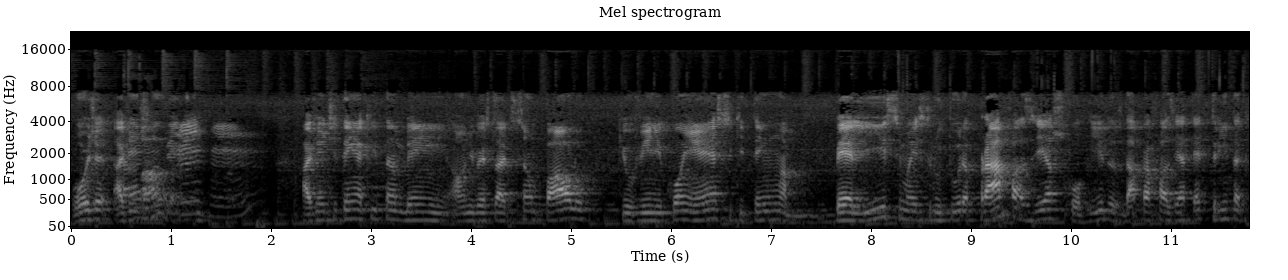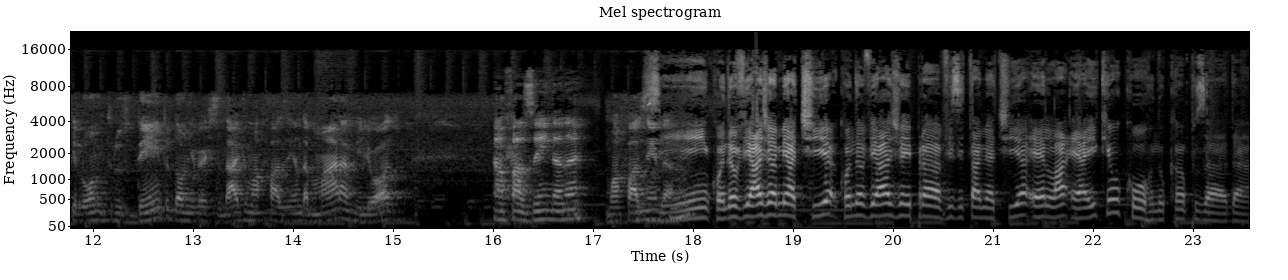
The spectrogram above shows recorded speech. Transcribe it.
Hoje a gente tem, a gente tem aqui também a Universidade de São Paulo, que o Vini conhece, que tem uma belíssima estrutura para fazer as corridas, dá para fazer até 30 quilômetros dentro da universidade, uma fazenda maravilhosa. A fazenda, né? Uma fazenda. Sim, quando eu viajo a minha tia, quando eu viajo aí para visitar minha tia, é lá, é aí que eu corro no campus da, da,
